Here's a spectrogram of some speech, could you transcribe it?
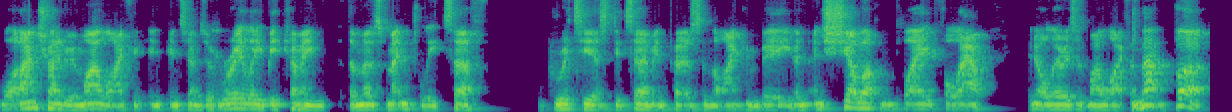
what I'm trying to do in my life in, in, in terms of really becoming the most mentally tough grittiest, determined person that I can be and, and show up and play full out in all areas of my life. And that book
